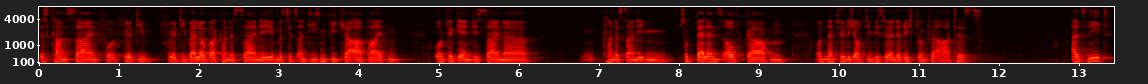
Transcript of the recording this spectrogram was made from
Das kann sein, für, für, die, für Developer kann das sein, ihr müsst jetzt an diesem Feature arbeiten. Und für Game Designer kann das sein eben so Balance-Aufgaben und natürlich auch die visuelle Richtung für Artists. Als Lead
